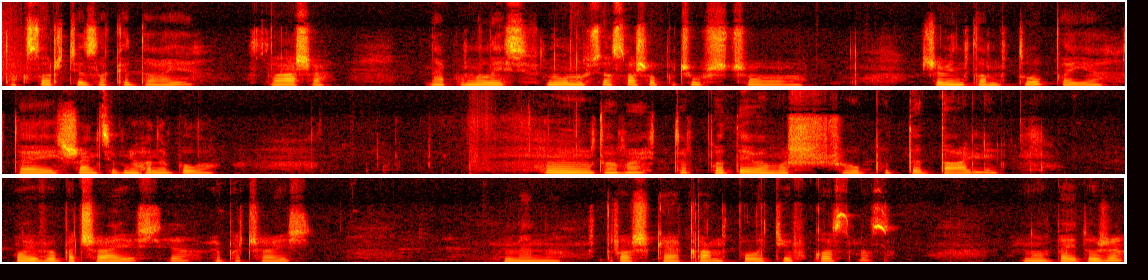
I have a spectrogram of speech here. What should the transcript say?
Так, сорті закидає. Саша, не помились. Ну, ну все, Саша почув, що, що він там тупає, та й шансів в нього не було. Давайте подивимось, що буде далі. Ой, вибачаюсь я, вибачаюсь. У мене трошки екран полетів в космос. Ну, байдуже.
